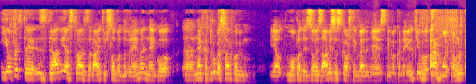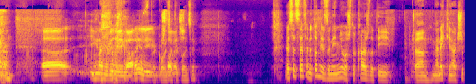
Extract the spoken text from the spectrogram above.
i opet te zdravija stvar za raditi u slobodno vreme nego neka druga stvar koja bi jel, mogla da izove zavisnost kao što je gledanje snimaka na YouTube, moj problem, igranje video igara ili takođe, šta već. Takođe. E sad, Stefane, to mi je zanimljivo što kažeš da ti um, na neki način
